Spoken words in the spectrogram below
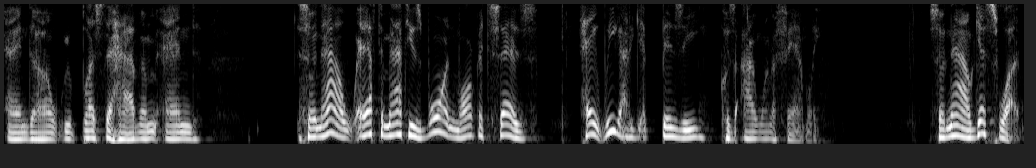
and uh, we're blessed to have him. And so now, after Matthew's born, Margaret says, "Hey, we got to get busy because I want a family." So now, guess what?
